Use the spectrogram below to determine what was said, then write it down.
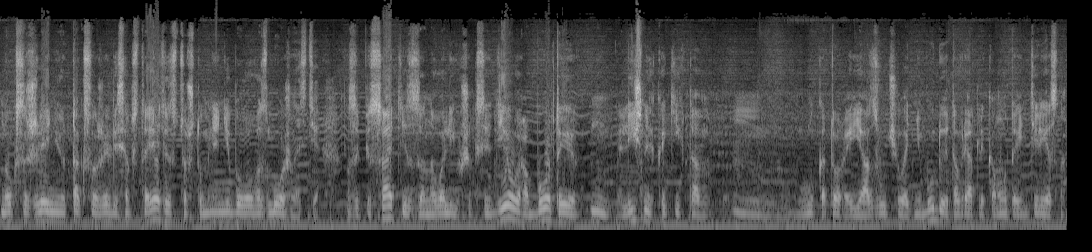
но, к сожалению, так сложились обстоятельства, что у меня не было возможности записать из-за навалившихся дел, работы, личных каких-то, ну, которые я озвучивать не буду, это вряд ли кому-то интересно.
